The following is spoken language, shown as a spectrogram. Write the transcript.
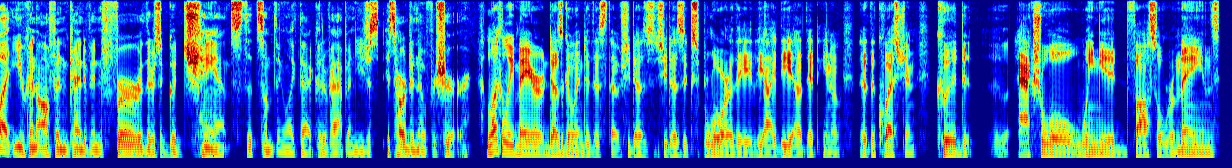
but you can often kind of infer there's a good chance that something like that could have happened. You just it's hard to know for sure. Luckily, Mayor does go into this though. She does she does explore the the idea that you know the the question could actual winged fossil remains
